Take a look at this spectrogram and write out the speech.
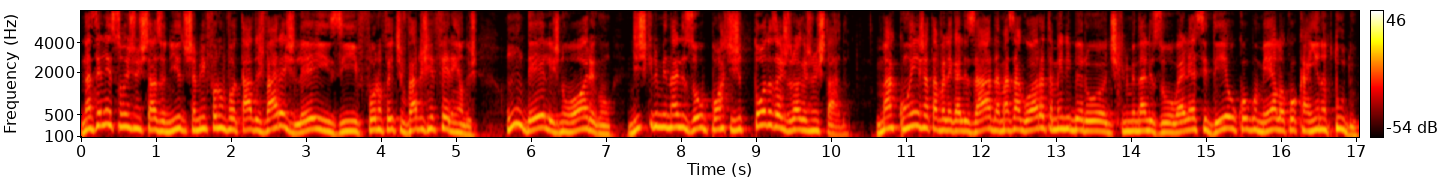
Nas eleições nos Estados Unidos também foram votadas várias leis e foram feitos vários referendos. Um deles, no Oregon, descriminalizou o porte de todas as drogas no estado. Maconha já estava legalizada, mas agora também liberou, descriminalizou o LSD, o cogumelo, a cocaína, tudo.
